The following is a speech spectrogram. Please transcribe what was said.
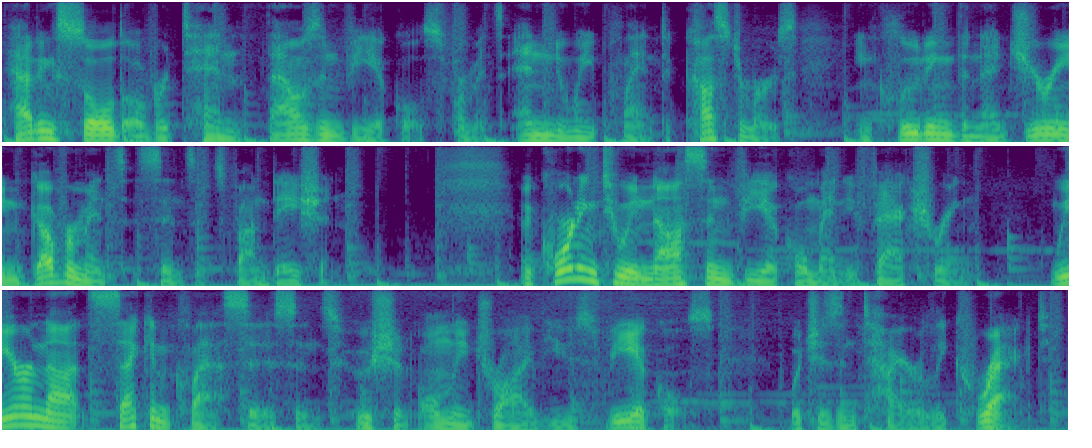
having sold over 10,000 vehicles from its Nnewi plant to customers, including the Nigerian government since its foundation. According to Innoson Vehicle Manufacturing, we are not second-class citizens who should only drive used vehicles, which is entirely correct.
